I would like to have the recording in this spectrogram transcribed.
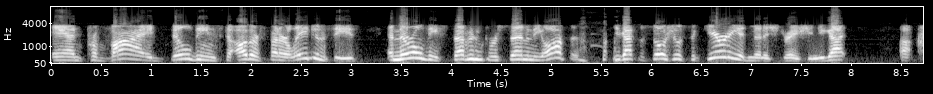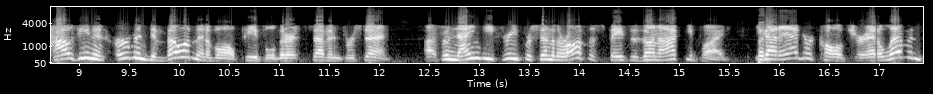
and provide buildings to other federal agencies, and they're only 7% in the office. You got the Social Security Administration. You got, uh, housing and urban development of all people that are at 7%. Uh, so 93% of their office space is unoccupied. You got agriculture at 11%.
